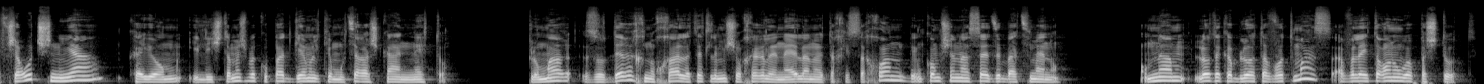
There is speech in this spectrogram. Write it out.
אפשרות שנייה כיום היא להשתמש בקופת גמל כמוצר השקעה נטו. כלומר, זו דרך נוחה לתת למישהו אחר לנהל לנו את החיסכון, במקום שנעשה את זה בעצמנו. אמנם לא תקבלו הטבות מס, אבל היתרון הוא בפשטות.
